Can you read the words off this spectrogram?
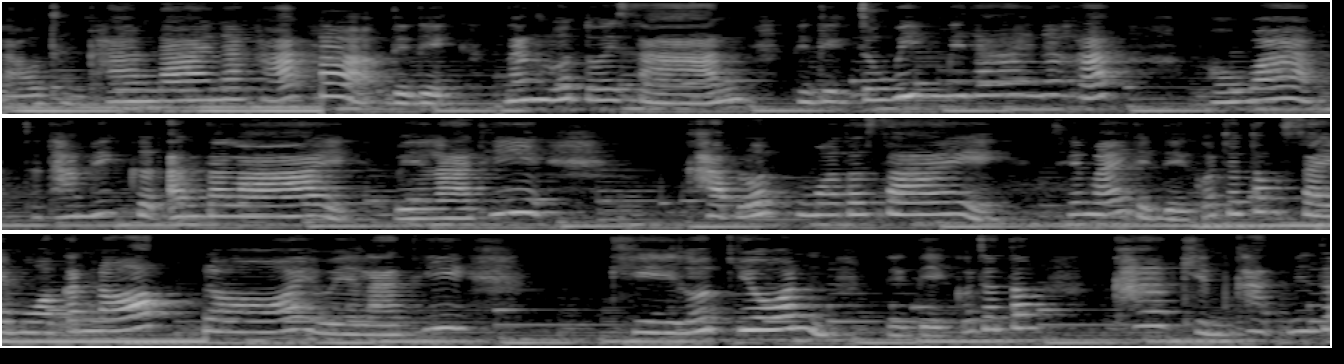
เราถึงข้ามได้นะคะถ้าเด็กๆ นั่งรถโดยสาร เด็กๆ จะวิ่งไม่ได้นะคะ เพราะว่าจะทำให้เกิดอันตราย เวลาที่ขับรถมอเตอร์ไซค์ ใช่ไหมเด็กๆก็จะต้องใส่หมวกกันน็อกร้อย เวลาที่ขี่รถยนต์ เด็กๆก็จะต้องคาดเข็มขัดนิร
